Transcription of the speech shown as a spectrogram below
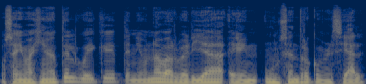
O sea, imagínate el güey que tenía una barbería en un centro comercial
